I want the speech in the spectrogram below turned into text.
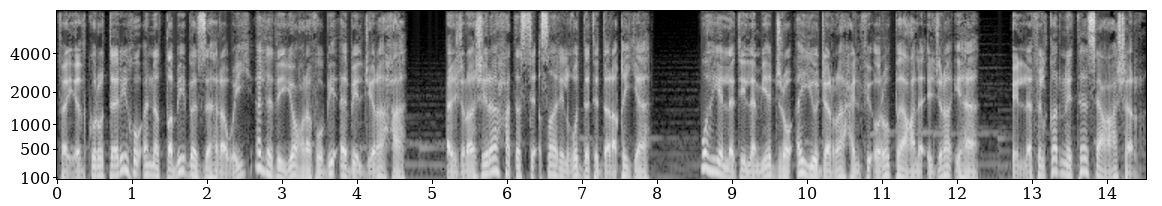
فيذكر التاريخ أن الطبيب الزهراوي الذي يعرف بأبي الجراحة أجرى جراحة استئصال الغدة الدرقية وهي التي لم يجرؤ أي جراح في أوروبا على إجرائها إلا في القرن التاسع عشر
